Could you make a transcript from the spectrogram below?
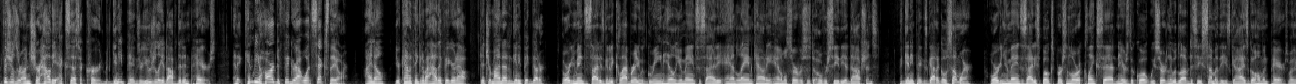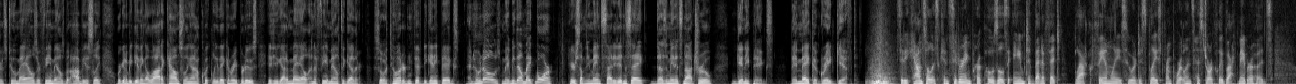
Officials are unsure how the excess occurred, but guinea pigs are usually adopted in pairs, and it can be hard to figure out what sex they are. I know, you're kind of thinking about how they figure it out. Get your mind out of the guinea pig gutter. The Oregon Humane Society is going to be collaborating with Greenhill Humane Society and Lane County Animal Services to oversee the adoptions. The guinea pigs got to go somewhere. Oregon Humane Society spokesperson Laura Klink said, and here's the quote We certainly would love to see some of these guys go home in pairs, whether it's two males or females, but obviously we're going to be giving a lot of counseling on how quickly they can reproduce if you got a male and a female together. So, 250 guinea pigs, and who knows, maybe they'll make more. Here's something Humane Society didn't say, doesn't mean it's not true guinea pigs. They make a great gift. City Council is considering proposals aimed to benefit black families who are displaced from Portland's historically black neighborhoods.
